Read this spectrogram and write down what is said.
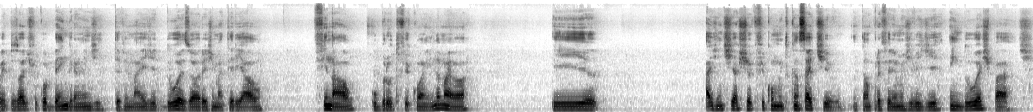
o episódio ficou bem grande, teve mais de duas horas de material final, o bruto ficou ainda maior. E a gente achou que ficou muito cansativo, então preferimos dividir em duas partes.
